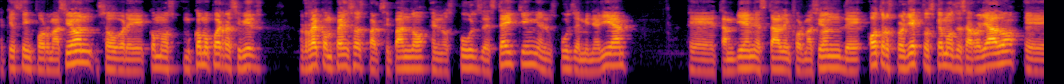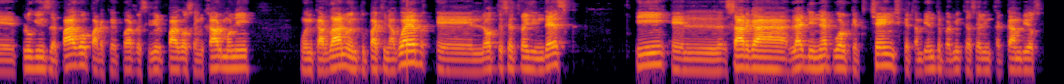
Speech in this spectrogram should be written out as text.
Aquí está información sobre cómo, cómo puedes recibir recompensas participando en los pools de staking, en los pools de minería. Eh, también está la información de otros proyectos que hemos desarrollado, eh, plugins de pago para que puedas recibir pagos en Harmony o en Cardano en tu página web, el OTC Trading Desk y el Sarga Lightning Network Exchange que también te permite hacer intercambios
